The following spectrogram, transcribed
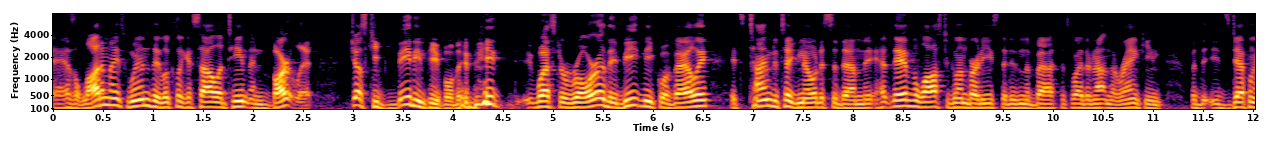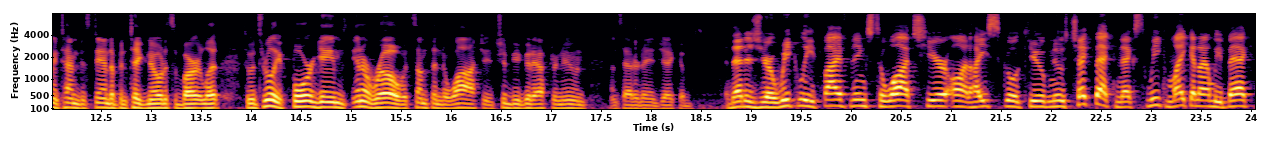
has a lot of nice wins. They look like a solid team. And Bartlett just keeps beating people. They beat West Aurora, they beat Neuqua Valley. It's time to take notice of them. They, ha they have a loss to Glenbard East that isn't the best. That's why they're not in the rankings. But it's definitely time to stand up and take notice of Bartlett. So it's really four games in a row with something to watch. It should be a good afternoon on Saturday in Jacobs. And that is your weekly five things to watch here on High School Cube News. Check back next week. Mike and I will be back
